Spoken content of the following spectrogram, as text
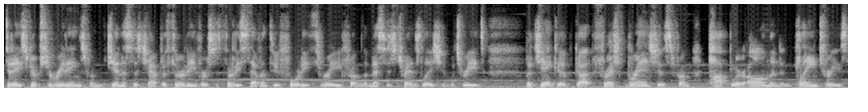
Today's scripture readings from Genesis chapter 30, verses 37 through 43 from the Message translation, which reads, but Jacob got fresh branches from poplar, almond, and plane trees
